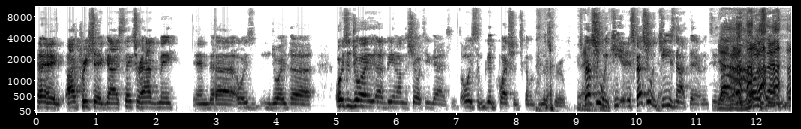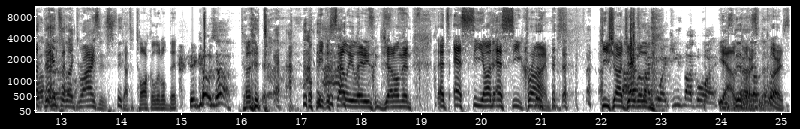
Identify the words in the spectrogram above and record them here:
Hey, I appreciate it, guys. Thanks for having me, and uh, always enjoyed the always enjoy uh, being on the show with you guys. It's always some good questions coming from this group, especially when Key, especially when Key's not there. yeah, yeah. notice that the intellect rises. Got to talk a little bit. It goes up. Tony Boselli, ladies and gentlemen, that's SC on SC crime. Keyshawn J. Will. my boy. Key's my boy. Yeah, of course, of course.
